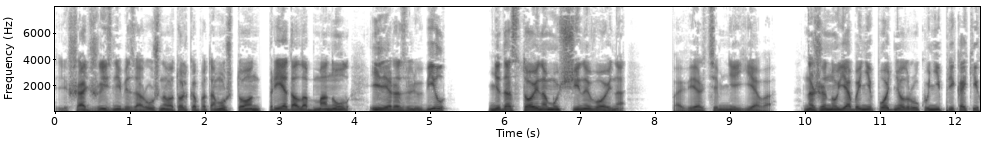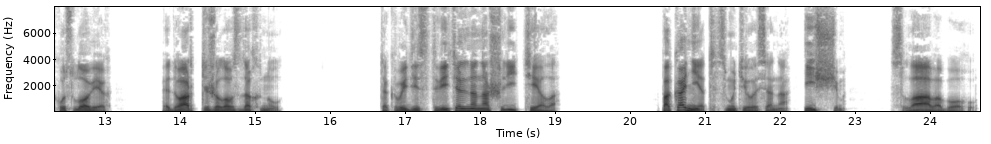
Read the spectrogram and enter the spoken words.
Лишать жизни безоружного только потому, что он предал, обманул или разлюбил, недостойно мужчины-воина. Поверьте мне, Ева, на жену я бы не поднял руку ни при каких условиях. Эдуард тяжело вздохнул. Так вы действительно нашли тело? Пока нет, смутилась она. Ищем. Слава богу.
